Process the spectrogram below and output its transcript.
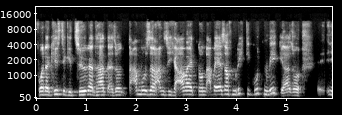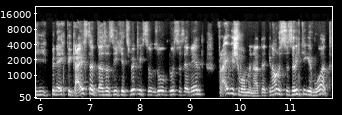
vor der Kiste gezögert hat. Also da muss er an sich arbeiten. Und, aber er ist auf einem richtig guten Weg. Ja. Also ich bin echt begeistert, dass er sich jetzt wirklich so, so du hast es erwähnt, freigeschwommen hat. Genau das ist das richtige Wort.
